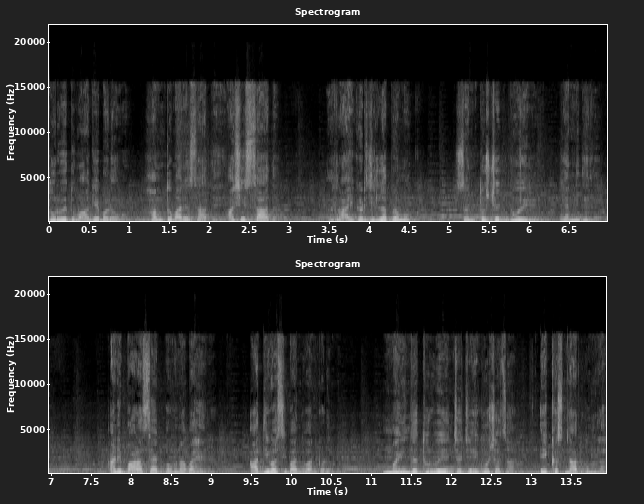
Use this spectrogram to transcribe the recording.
थोरवे तुम आगे बढ़ो। हम तुम्हारे साथ है। अशी साद रायगड जिल्हा प्रमुख संतोष शेठ भुईर यांनी दिली आणि बाळासाहेब भवनाबाहेर आदिवासी बांधवांकडून। महेंद्र थुर्वे यांच्या जयघोषाचा एकच नाद घुमला.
